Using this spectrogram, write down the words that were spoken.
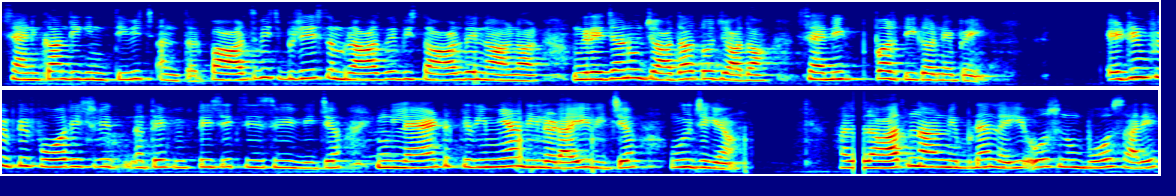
ਸੈਨਿਕਾਂ ਦੀ ਗਿਣਤੀ ਵਿੱਚ ਅੰਤਰ। ਭਾਰਤ ਵਿੱਚ ਬ੍ਰਿਟਿਸ਼ ਸਮਰਾਜ ਦੇ ਵਿਸਤਾਰ ਦੇ ਨਾਲ ਨਾਲ ਅੰਗਰੇਜ਼ਾਂ ਨੂੰ ਜ਼ਿਆਦਾ ਤੋਂ ਜ਼ਿਆਦਾ ਸੈਨਿਕ ਭਰਤੀ ਕਰਨੇ ਪਏ। 1854 ਈਸਵੀ ਅਤੇ 56 ਈਸਵੀ ਵਿੱਚ ਇੰਗਲੈਂਡ ਕਰੀਮੀਆ ਦੀ ਲੜਾਈ ਵਿੱਚ ਉਲਝ ਗਿਆ। ਹਾਲਾਤ ਨਾਲ ਨਿਬੜਨ ਲਈ ਉਸ ਨੂੰ ਬਹੁਤ ਸਾਰੇ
